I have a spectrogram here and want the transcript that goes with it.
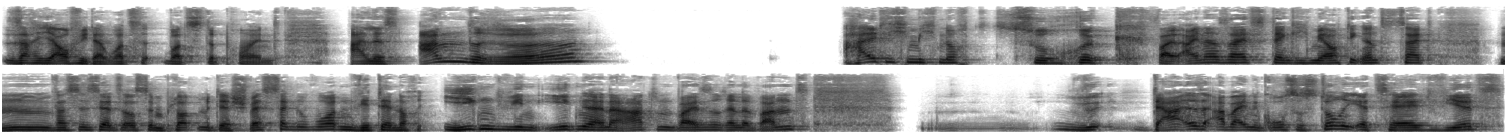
sage ich auch wieder, what's, what's the point? Alles andere halte ich mich noch zurück, weil einerseits denke ich mir auch die ganze Zeit, hm, was ist jetzt aus dem Plot mit der Schwester geworden? Wird der noch irgendwie in irgendeiner Art und Weise relevant? Da es aber eine große Story erzählt wird,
